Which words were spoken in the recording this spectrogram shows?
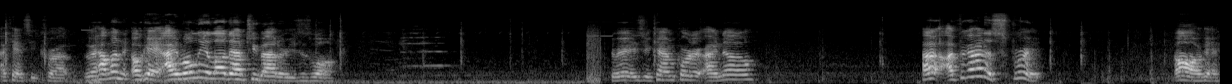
I can't see crap. Wait, how many okay, I'm only allowed to have two batteries as well. Where is your camcorder? I know. I I forgot how to sprint. Oh, okay.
